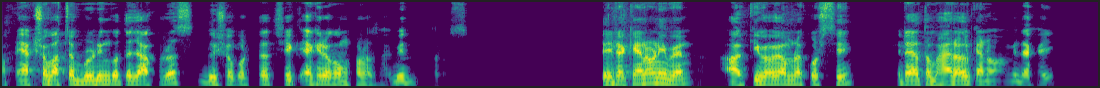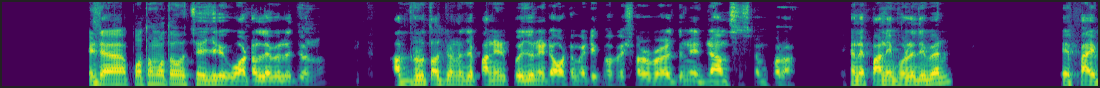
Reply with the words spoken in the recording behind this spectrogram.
আপনি একশো বাচ্চা ব্রুডিং করতে যা খরচ, দুইশো করতে ঠিক একই রকম খরচ হয়, বিদ্যুৎ খরচ। এটা কেন নিবেন? আর কীভাবে আমরা করছি? এটা এত ভাইরাল কেন? আমি দেখাই। এটা প্রথমত হচ্ছে এই যে ওয়াটার লেভেলের জন্য। আর্দ্রতার জন্য যে পানির প্রয়োজন, এটা অটোমেটিক ভাবে সরবরাহের জন্য এই ড্রাম সিস্টেম করা। এখানে পানি ভরে দিবেন এই পাইপ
